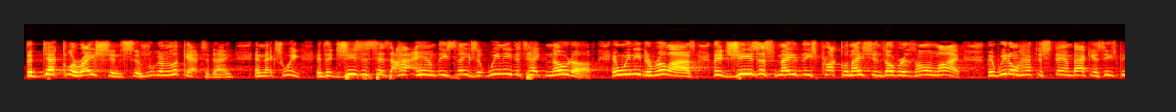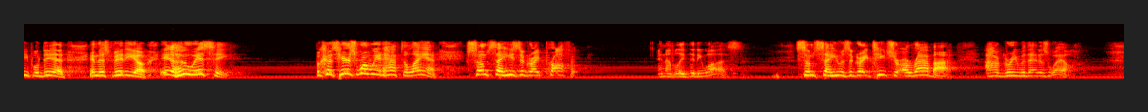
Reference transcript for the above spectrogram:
The declarations we're going to look at today and next week is that Jesus says, I am these things that we need to take note of. And we need to realize that Jesus made these proclamations over his own life. That we don't have to stand back as these people did in this video. Who is he? Because here's where we'd have to land. Some say he's a great prophet, and I believe that he was. Some say he was a great teacher or rabbi. I agree with that as well.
